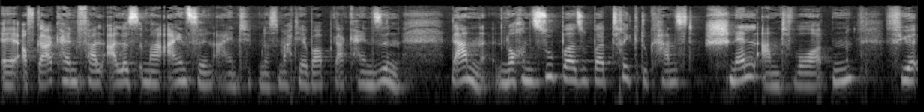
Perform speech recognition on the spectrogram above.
äh, auf gar keinen Fall alles immer einzeln eintippen. Das macht ja überhaupt gar keinen Sinn. Dann noch ein super, super Trick. Du kannst Schnellantworten für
